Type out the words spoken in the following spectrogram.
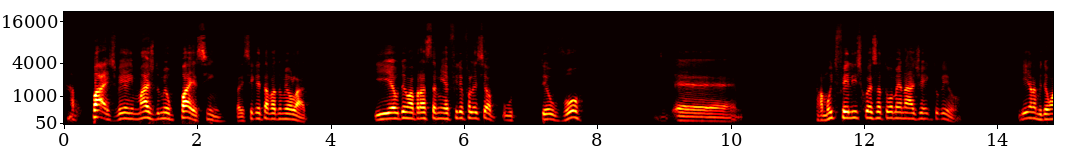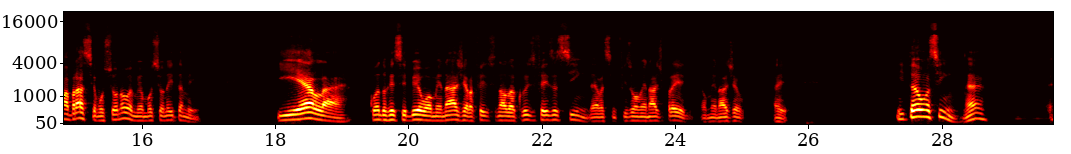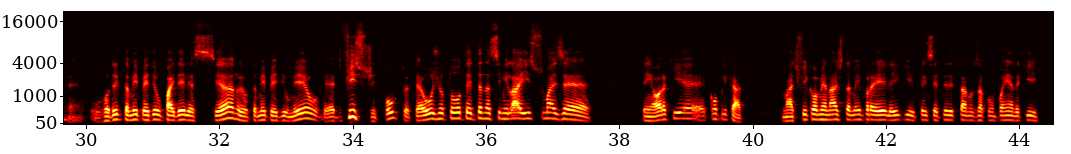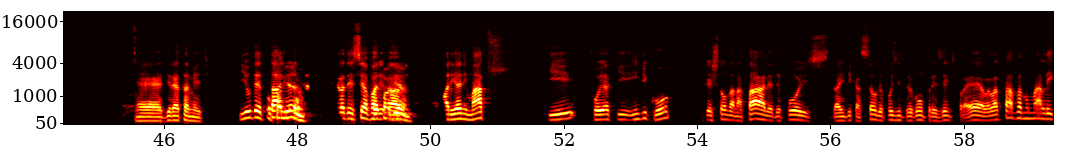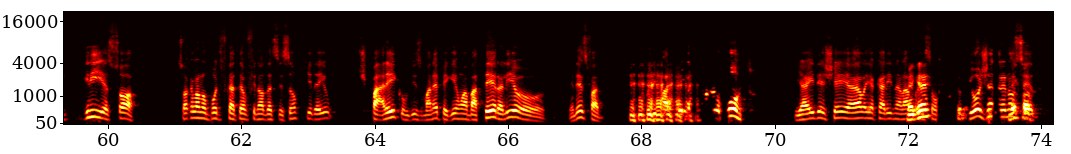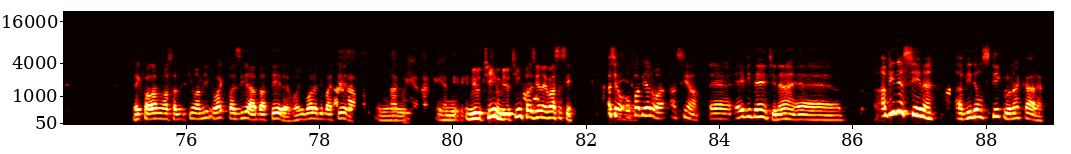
Rapaz, veio a imagem do meu pai, assim. Parecia que ele estava do meu lado. E eu dei um abraço à minha filha e falei assim: ó, o teu vô é, tá muito feliz com essa tua homenagem aí que tu ganhou. E ela me deu um abraço, se emocionou, eu me emocionei também. E ela, quando recebeu a homenagem, ela fez o sinal da cruz e fez assim. Ela assim, fiz uma homenagem para ele, é homenagem a ele. Então, assim, né? É, o Rodrigo também perdeu o pai dele esse ano, eu também perdi o meu. É difícil, gente. Puta, até hoje eu estou tentando assimilar isso, mas é tem hora que é complicado. Mas fica a homenagem também para ele aí, que tem certeza que está nos acompanhando aqui é, diretamente. E o detalhe, Ô, agradecer a, Vari... a Mariane Matos, que foi a que indicou a questão da Natália, depois da indicação, depois entregou um presente para ela. Ela estava numa alegria só. Só que ela não pôde ficar até o final da sessão, porque daí eu disparei, como diz o Mané, peguei uma bateira ali, ô... entendeu, Fábio? Fui de bateira no aeroporto. E aí deixei ela e a Karina lá para São E hoje já treinou cedo. Como é que falava nossa Tinha um amigo lá que fazia a bateira, vou embora de bateira. Ah, o, da aguinha, da aguinha. O, o Miltinho, o Miltinho fazia um negócio assim. Assim, é. o Fabiano, assim, ó, é, é evidente, né? É, a vida é assim, né? A vida é um ciclo, né, cara?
